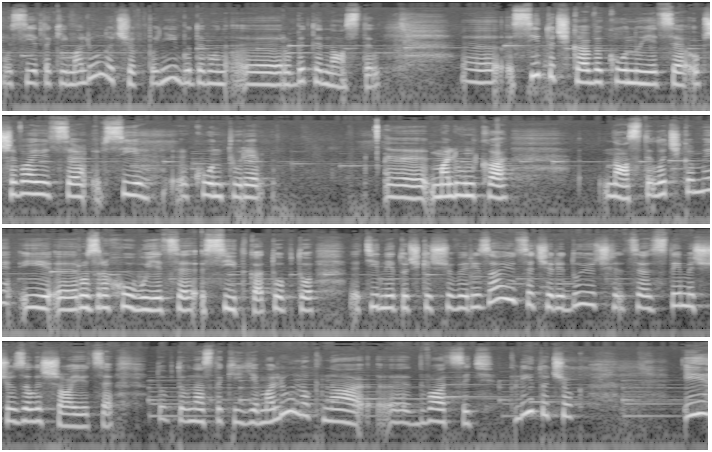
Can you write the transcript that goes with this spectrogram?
ось є такий малюночок, по ній будемо робити настил. Сіточка виконується, обшиваються всі контури малюнка настилочками і е, розраховується сітка, тобто е, ті ниточки, що вирізаються, чередуються з тими, що залишаються. Тобто в нас такий є малюнок на е, 20 кліточок. І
